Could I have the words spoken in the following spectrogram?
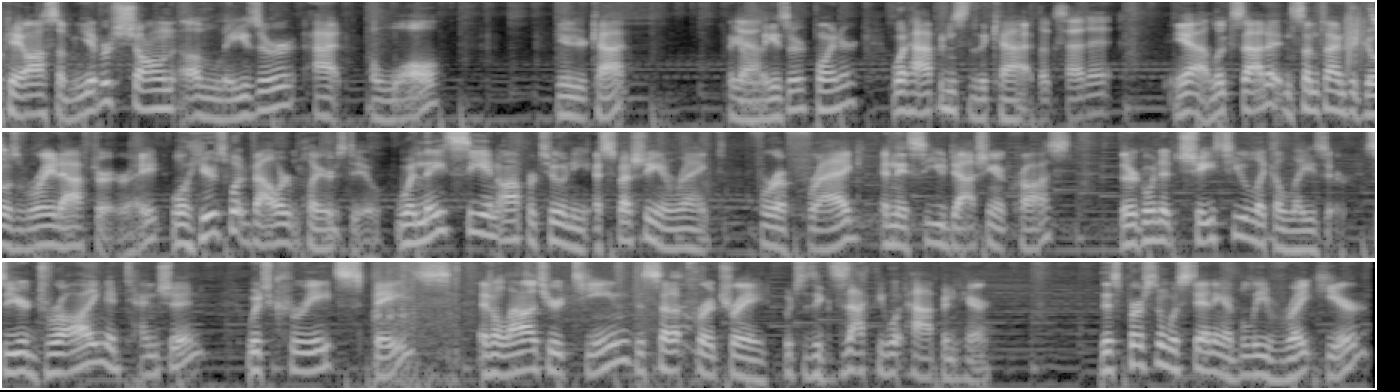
Okay, awesome. You ever shown a laser at a wall near your cat? Like Yeah. a laser pointer? What happens to the cat? Looks at it. Yeah, looks at it and sometimes it goes right after it, right? Well, here's what Valorant players do. When they see an opportunity, especially in ranked, for a frag and they see you dashing across, they're going to chase you like a laser. So you're drawing attention, which creates space and allows your team to set up for a trade, which is exactly what happened here. This person was standing, I believe, right here,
